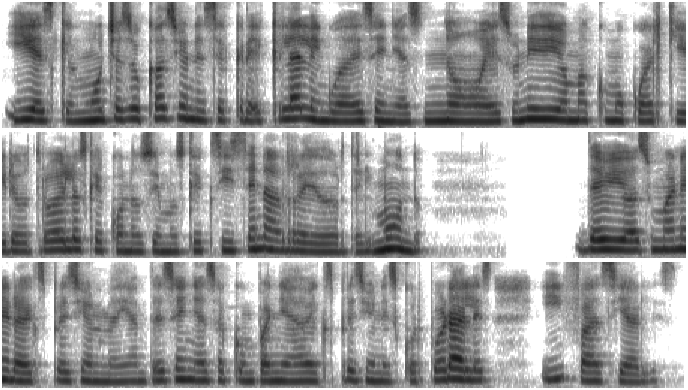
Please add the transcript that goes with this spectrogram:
y es que en muchas ocasiones se cree que la lengua de señas no es un idioma como cualquier otro de los que conocemos que existen alrededor del mundo, debido a su manera de expresión mediante señas acompañada de expresiones corporales y faciales.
